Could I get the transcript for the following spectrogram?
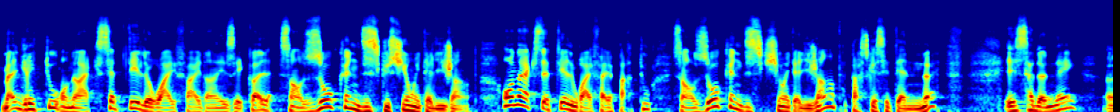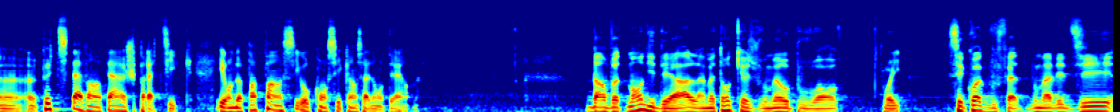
Malgré tout, on a accepté le Wi-Fi dans les écoles sans aucune discussion intelligente. On a accepté le Wi-Fi partout sans aucune discussion intelligente parce que c'était neuf et ça donnait un, un petit avantage pratique. Et on n'a pas pensé aux conséquences à long terme dans votre monde idéal, admettons que je vous mets au pouvoir. Oui. C'est quoi que vous faites? Vous m'avez dit,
